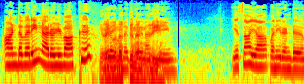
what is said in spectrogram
ஆண்டவரின் அருள்வாக்கு. இறைவனுக்கு நன்றி. எசாயா பனிரெண்டு.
